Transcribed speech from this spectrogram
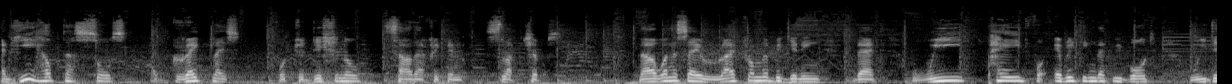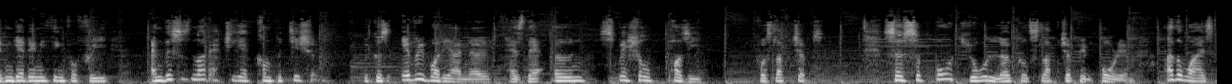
and he helped us source a great place for traditional South African slap chips. Now, I want to say right from the beginning that we paid for everything that we bought. We didn't get anything for free. And this is not actually a competition because everybody I know has their own special posse for slap chips. So support your local slap chip emporium. Otherwise,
